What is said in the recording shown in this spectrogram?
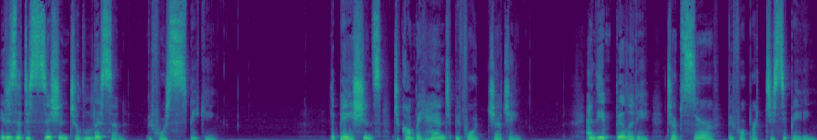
It is a decision to listen before speaking, the patience to comprehend before judging, and the ability to observe before participating.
